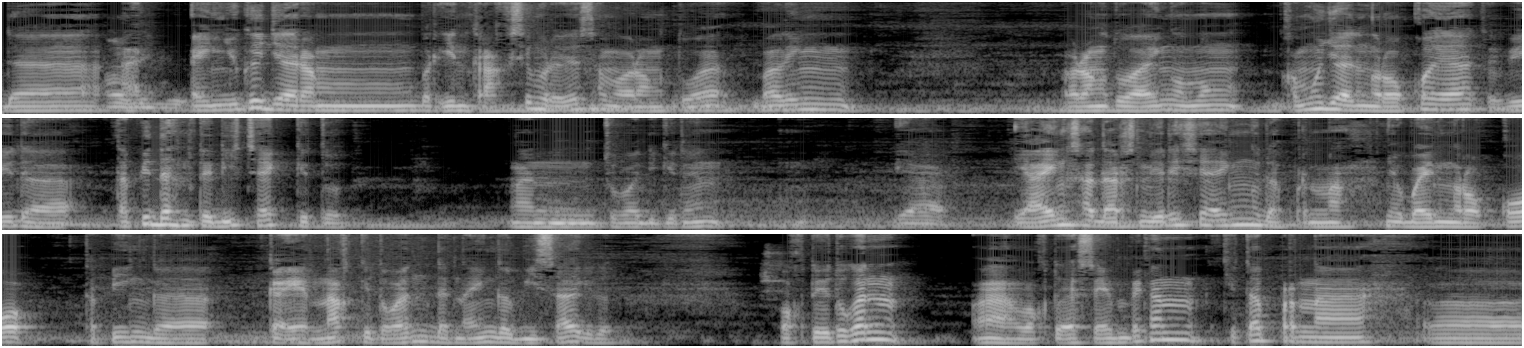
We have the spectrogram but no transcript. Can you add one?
dah Oh, gitu. Aing juga jarang berinteraksi menurutnya sama orang tua. Paling orang tua Aing ngomong kamu jangan ngerokok ya tapi dah tapi dah nanti dicek gitu. Ngan cuma digituin. Ya ya Aing sadar sendiri sih Aing udah pernah nyobain ngerokok tapi nggak gak enak gitu kan dan Aing nggak bisa gitu. Waktu itu kan ah waktu SMP kan kita pernah eh,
